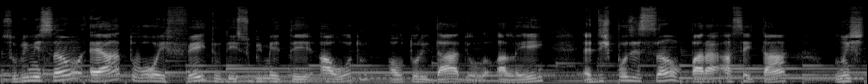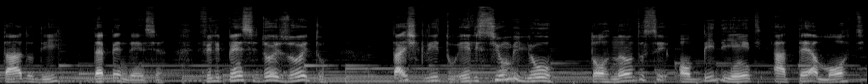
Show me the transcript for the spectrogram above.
Submissão é ato ou efeito de submeter a outro, a autoridade ou a lei, é disposição para aceitar um estado de dependência. Filipenses 2:8 está escrito: ele se humilhou, tornando-se obediente até a morte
